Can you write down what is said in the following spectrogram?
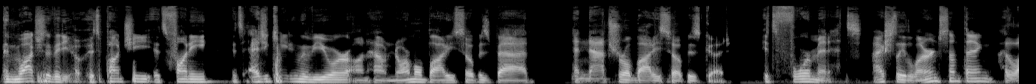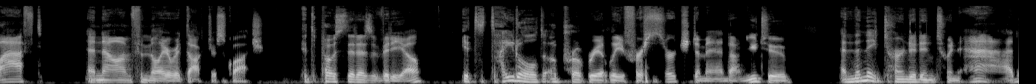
and watch the video. It's punchy, it's funny, it's educating the viewer on how normal body soap is bad and natural body soap is good. It's four minutes. I actually learned something, I laughed, and now I'm familiar with Dr. Squatch. It's posted as a video. It's titled appropriately for search demand on YouTube. And then they turned it into an ad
